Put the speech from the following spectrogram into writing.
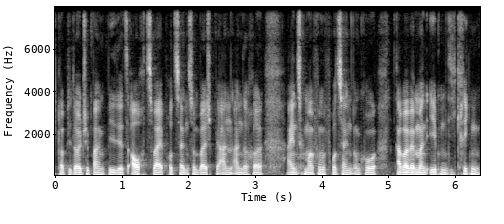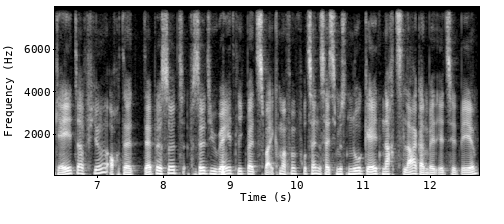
Ich glaube, die Deutsche Bank bietet jetzt auch 2% zum Beispiel an, andere 1,5% und Co. Aber wenn man eben, die kriegen Geld dafür, auch der Deposit Facility Rate liegt bei 2,5%. Das heißt, sie müssen nur Geld Geld nachts lagern bei der EZB.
